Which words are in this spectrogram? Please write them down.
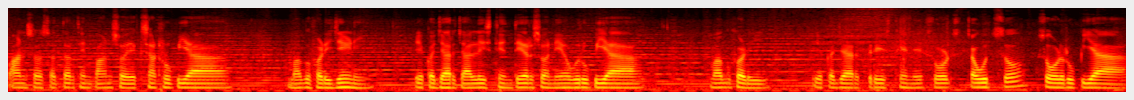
પાંચસો સત્તરથી પાંચસો એકસઠ રૂપિયા. મગફળી ઝીણી. એક હજાર ચાલીસથી તેરસો નેવું રૂપિયા. મગફળી એક હજાર ત્રીસથી સોળ, ચૌદસો સોળ રૂપિયા.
